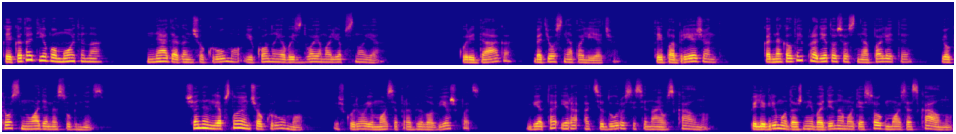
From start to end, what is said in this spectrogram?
Kai kada Dievo motina nedegančio krūmo ikonoje vaizduojama liepsnoje, kuri dega, bet jos nepaliečia, tai pabrėžiant, kad nekaltai pradėtosios nepalėtė jokios nuodėmės ugnis. Šiandien liepsnojančio krūmo, iš kurio į Mozę prabilo viešpats, vieta yra atsidūrusi Sinajaus kalno, piligrimų dažnai vadinamo tiesiog Mozės kalnų,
